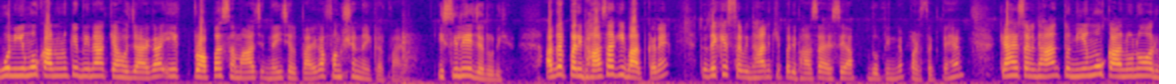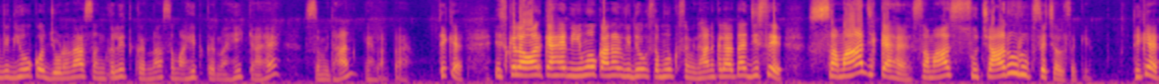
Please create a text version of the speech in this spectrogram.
वो नियमों कानूनों के बिना क्या हो जाएगा? एक प्रॉपर समाज नहीं चल पाएगा फ़ंक्शन नहीं कर पाएगा। इसीलिए ज़रूरी है। अगर परिभाषा की बात करें तो देखिए संविधान की परिभाषा ऐसे आप दो तीन में पढ़ सकते हैं। क्या है संविधान? तो नियमों, कानूनों और विधियों को जोड़ना, संकलित करना, समाहित करना ही क्या है? संविधान कहलाता है। ठीक है? इसके अलावा और क्या है? नियमों, कानून विधियों समूह संविधान कहलाता है, जिससे समाज क्या है? समाज सुचारू रूप से चल सके। ठीक है?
